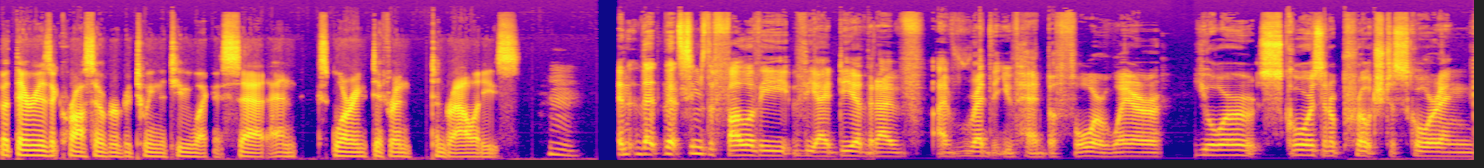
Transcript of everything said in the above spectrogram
But there is a crossover between the two, like I said, and exploring different temporalities. Hmm. And that that seems to follow the the idea that I've I've read that you've had before, where your scores and approach to scoring,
